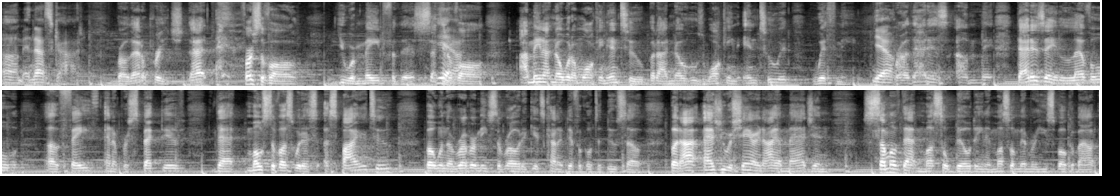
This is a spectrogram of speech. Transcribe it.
um, and that's God. Bro, that'll preach. That first of all, you were made for this. Second Yeah. of all, I may not know what I'm walking into, but I know who's walking into it with me. Yeah. bro, that is ama- that is a level of faith and a perspective that most of us would as- aspire to. But when the rubber meets the road, it gets kind of difficult to do so. But I, as you were sharing, I imagine some of that muscle building and muscle memory you spoke about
